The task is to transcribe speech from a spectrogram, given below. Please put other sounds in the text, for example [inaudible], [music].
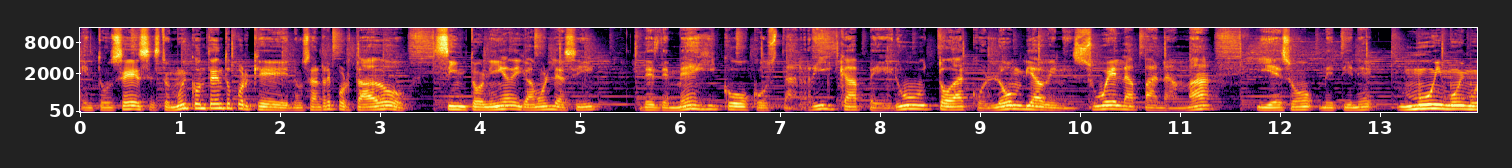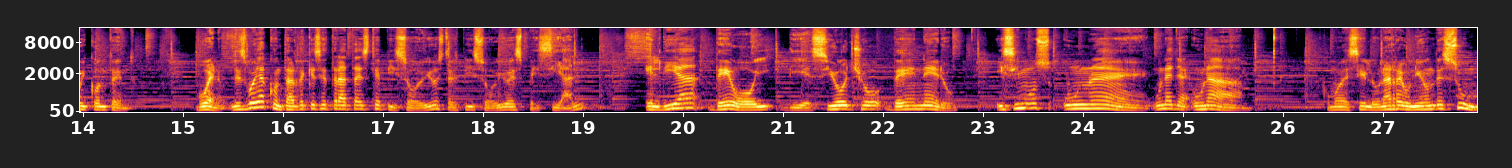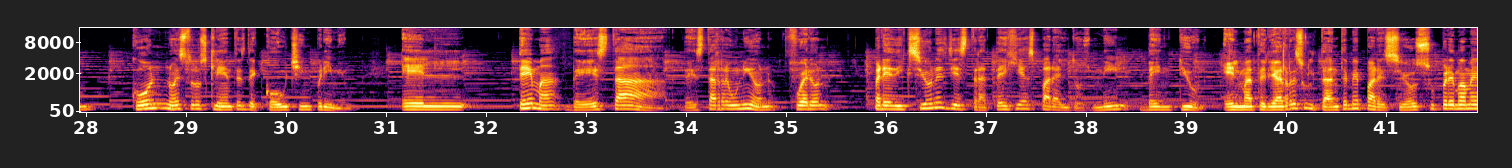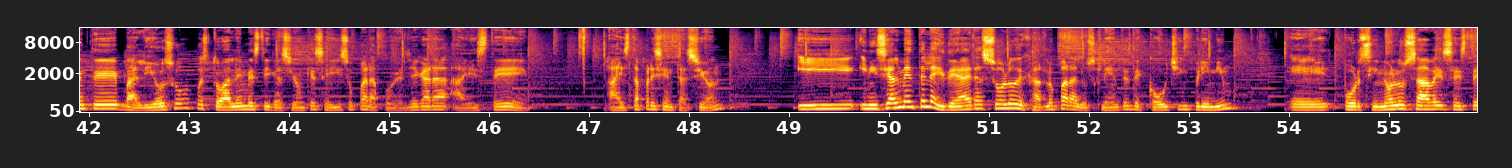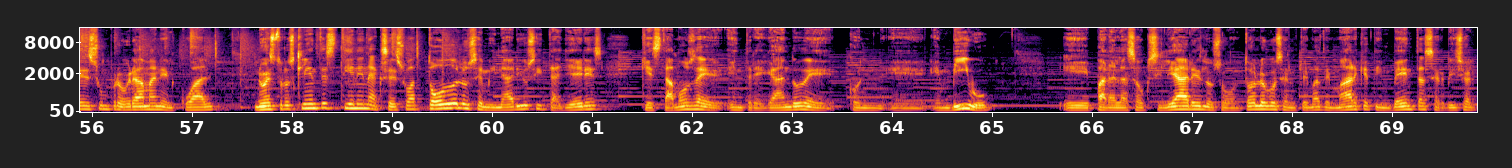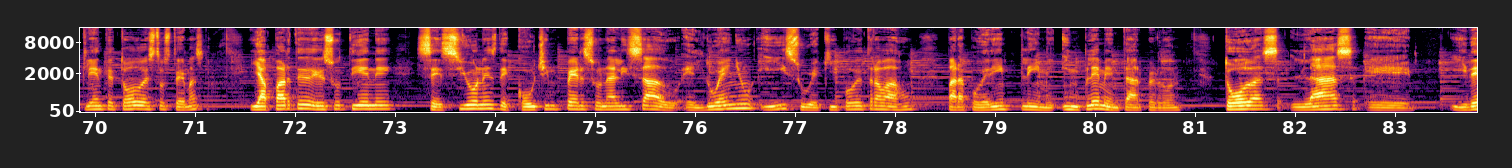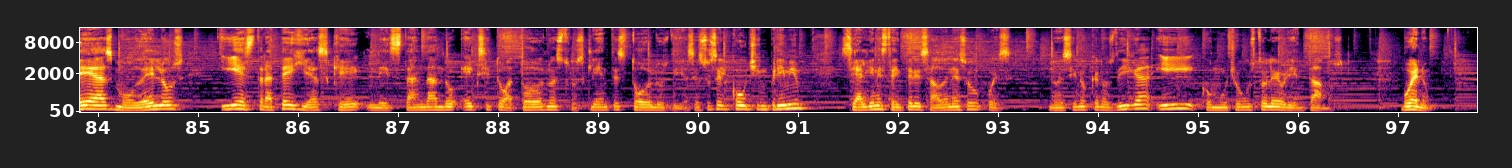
Entonces estoy muy contento porque nos han reportado sintonía, digámosle así, desde México, Costa Rica, Perú, toda Colombia, Venezuela, Panamá y eso me tiene muy muy muy contento. Bueno, les voy a contar de qué se trata este episodio, este episodio especial. El día de hoy, 18 de enero, hicimos una, una, ¿cómo decirlo? Una reunión de Zoom con nuestros clientes de Coaching Premium. El tema de esta, de esta reunión fueron predicciones y estrategias para el 2021. El material resultante me pareció supremamente valioso, pues toda la investigación que se hizo para poder llegar a, este, a esta presentación. Y inicialmente la idea era solo dejarlo para los clientes de Coaching Premium. Eh, por si no lo sabes, este es un programa en el cual Nuestros clientes tienen acceso a todos los seminarios y talleres que estamos eh, entregando de, eh, en vivo eh, para las auxiliares, los odontólogos en temas de marketing, ventas, servicio al cliente, todos estos temas. Y aparte de eso tiene sesiones de coaching personalizado, el dueño y su equipo de trabajo para poder implementar perdón, todas las ideas, modelos y estrategias que le están dando éxito a todos nuestros clientes todos los días. Eso es el coaching premium. Si alguien está interesado en eso, pues no es sino que nos diga y con mucho gusto le orientamos. Bueno,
